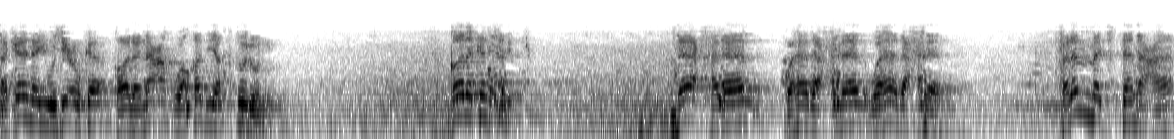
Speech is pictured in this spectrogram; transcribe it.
أكان يوجعك؟ قال نعم وقد يقتلني. قال كذلك. ذا حلال وهذا حلال وهذا حلال. فلما اجتمع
